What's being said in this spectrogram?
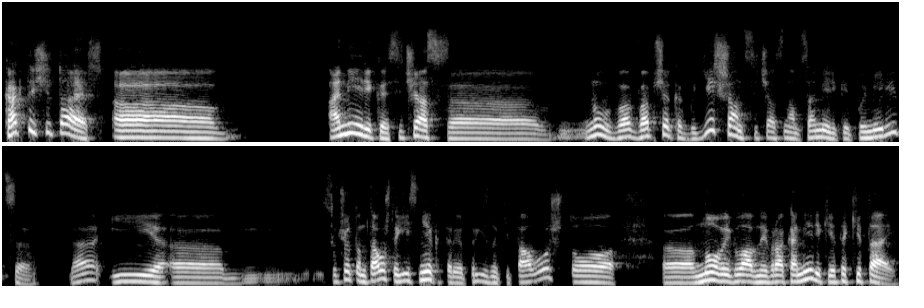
Как ты считаешь, а, Америка сейчас, э, ну, вообще, как бы, есть шанс сейчас нам с Америкой помириться, да, и э, с учетом того, что есть некоторые признаки того, что э, новый главный враг Америки это Китай,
